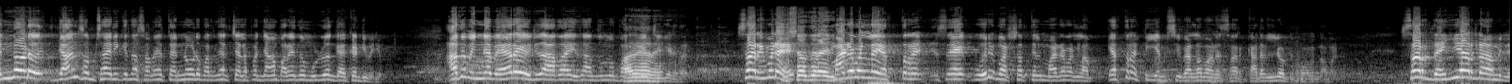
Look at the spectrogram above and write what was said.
എന്നോട് ഞാൻ സംസാരിക്കുന്ന സമയത്ത് എന്നോട് പറഞ്ഞാൽ ചിലപ്പോൾ ഞാൻ പറയുന്നത് മുഴുവൻ കേൾക്കേണ്ടി വരും. അത് പിന്നെ വേറെ ഒരു ഇതാ ഇതാണെന്നൊന്നും പറയുകയും ചെയ്യരുത്. സാർ ഇവിടെ. മഴവെള്ളം എത്ര ഒരു വർഷത്തിൽ മഴവെള്ളം എത്ര ടി എം സി വെള്ളമാണ് സാർ കടലിലോട്ട് പോകുന്നത്? സാർ നെയ്യാർ ഡാമിൽ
